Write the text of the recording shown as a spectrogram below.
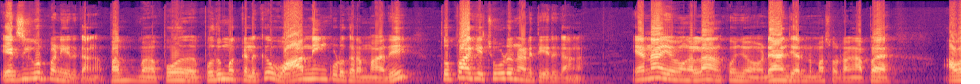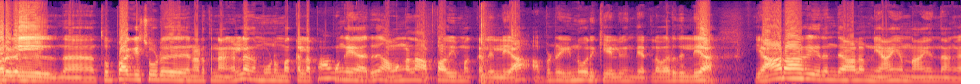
எக்ஸிக்யூட் பண்ணியிருக்காங்க. பப் பொ பொதுமக்களுக்கு வார்னிங் கொடுக்குற மாதிரி துப்பாக்கி சூடு நடத்தியிருக்காங்க. ஏன்னா இவங்கெல்லாம் கொஞ்சம் டேஞ்சர்ன்ற சொல்கிறாங்க அப்போ அவர்கள் துப்பாக்கி சூடு நடத்தினாங்கல்ல அந்த மூணு மக்கள். அப்போ அவங்க யார்? அவங்களாம் அப்பாவி மக்கள் இல்லையா? அப்படின்ற இன்னொரு கேள்வி இந்த இடத்துல வருது இல்லையா? யாராக இருந்தாலும் நியாயம் நியாயம்தாங்க.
